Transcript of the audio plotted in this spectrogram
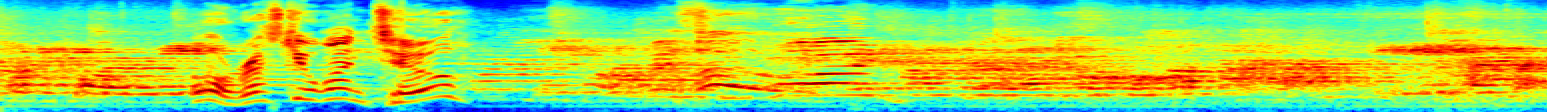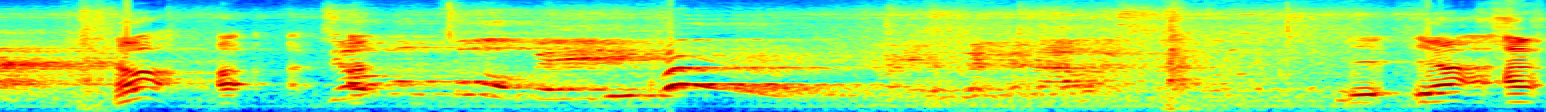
Oh, rescue one two. Rescue one! Oh, uh, uh, Double pull, baby! Woo! yeah, uh,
